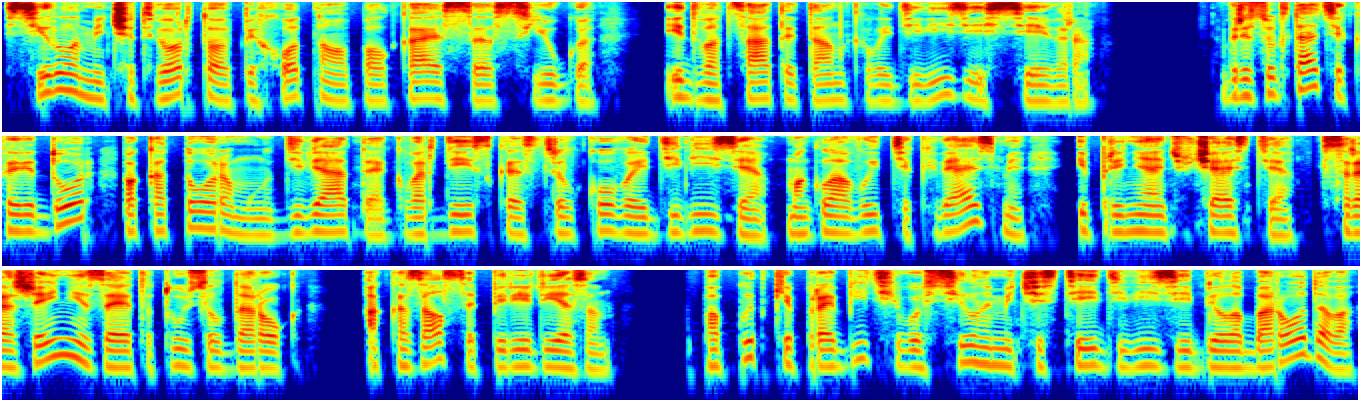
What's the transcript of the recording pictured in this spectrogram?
силами 4-го пехотного полка СС с юга и 20-й танковой дивизии с севера. В результате коридор, по которому 9-я гвардейская стрелковая дивизия могла выйти к Вязьме и принять участие в сражении за этот узел дорог, оказался перерезан, Попытки пробить его силами частей дивизии Белобородова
